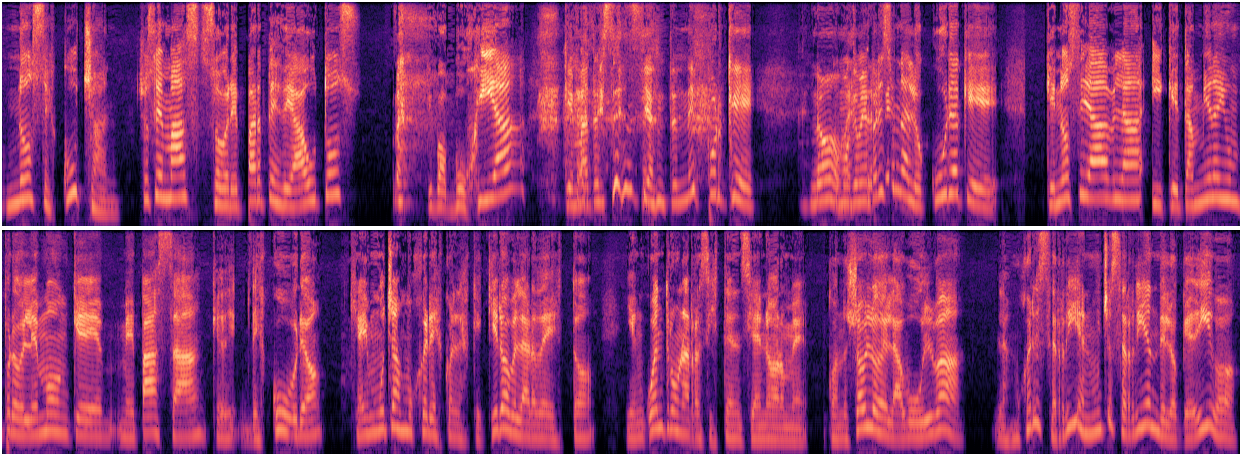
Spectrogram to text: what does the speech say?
no se escuchan. Yo sé más sobre partes de autos, tipo bujía, que matresencia, ¿entendés por qué? No, Como que me parece una locura que que no se habla y que también hay un problemón que me pasa, que descubro, que hay muchas mujeres con las que quiero hablar de esto y encuentro una resistencia enorme. Cuando yo hablo de la vulva, las mujeres se ríen, muchas se ríen de lo que digo.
